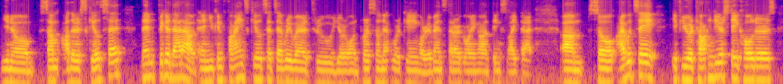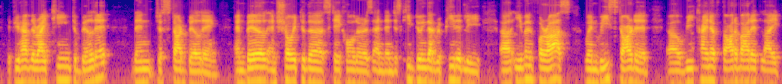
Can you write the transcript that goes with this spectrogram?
you know some other skill set then figure that out. And you can find skill sets everywhere through your own personal networking or events that are going on things like that. Um, so i would say if you are talking to your stakeholders if you have the right team to build it then just start building and build and show it to the stakeholders and then just keep doing that repeatedly. Uh, even for us when we started uh, we kind of thought about it like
